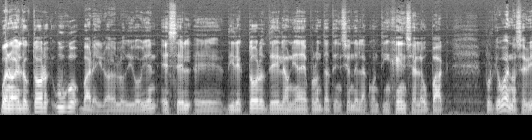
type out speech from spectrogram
Bueno, el doctor Hugo Vareiro, ahora lo digo bien, es el director de la Unidad de Pronta Atención de la Contingencia, la UPAC, porque bueno, se viene...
